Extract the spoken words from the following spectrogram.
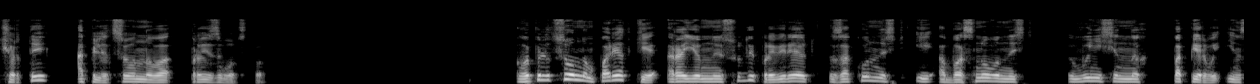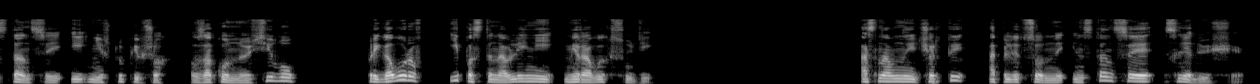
черты апелляционного производства. В апелляционном порядке районные суды проверяют законность и обоснованность вынесенных по первой инстанции и не вступивших в законную силу приговоров и постановлений мировых судей. Основные черты апелляционной инстанции следующие.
